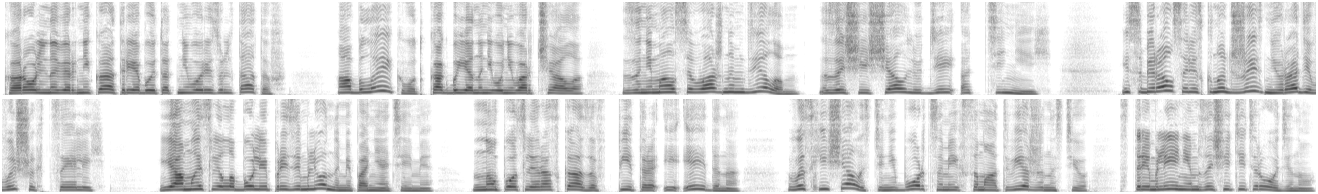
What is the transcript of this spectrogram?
Король наверняка требует от него результатов. А Блейк, вот как бы я на него не ворчала, занимался важным делом, защищал людей от теней. И собирался рискнуть жизнью ради высших целей. Я мыслила более приземленными понятиями, но после рассказов Питера и Эйдена восхищалась тенеборцами их самоотверженностью, стремлением защитить родину.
